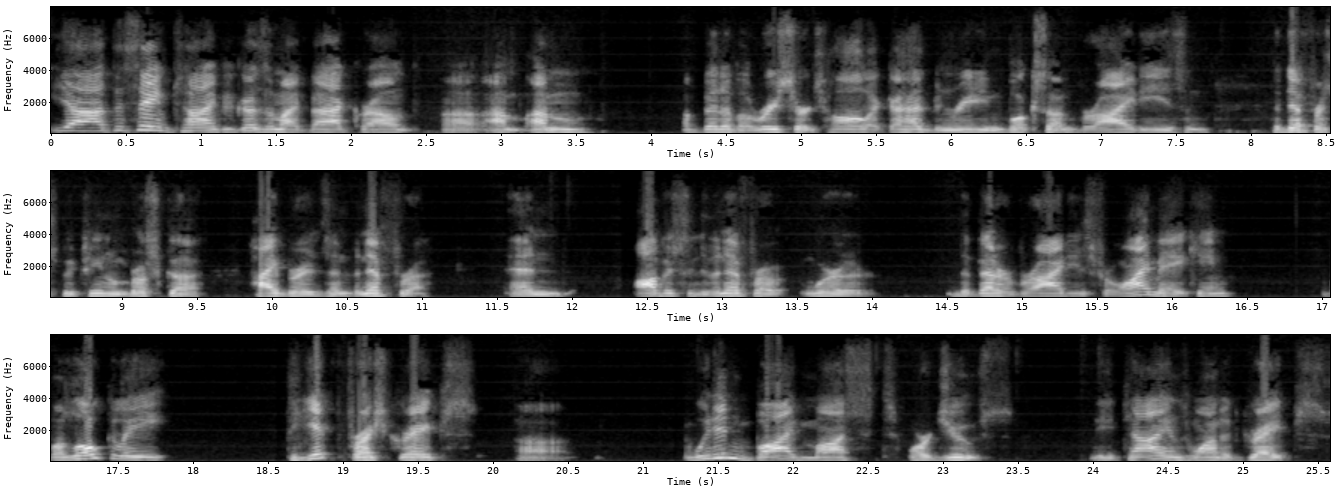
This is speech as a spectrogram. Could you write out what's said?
Yeah, at the same time, because of my background, uh, I'm I'm a bit of a research holic. I had been reading books on varieties and the difference between labrusca hybrids and vinifera, and obviously the vinifera were the better varieties for winemaking. But locally, to get fresh grapes, uh, we didn't buy must or juice. The Italians wanted grapes,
